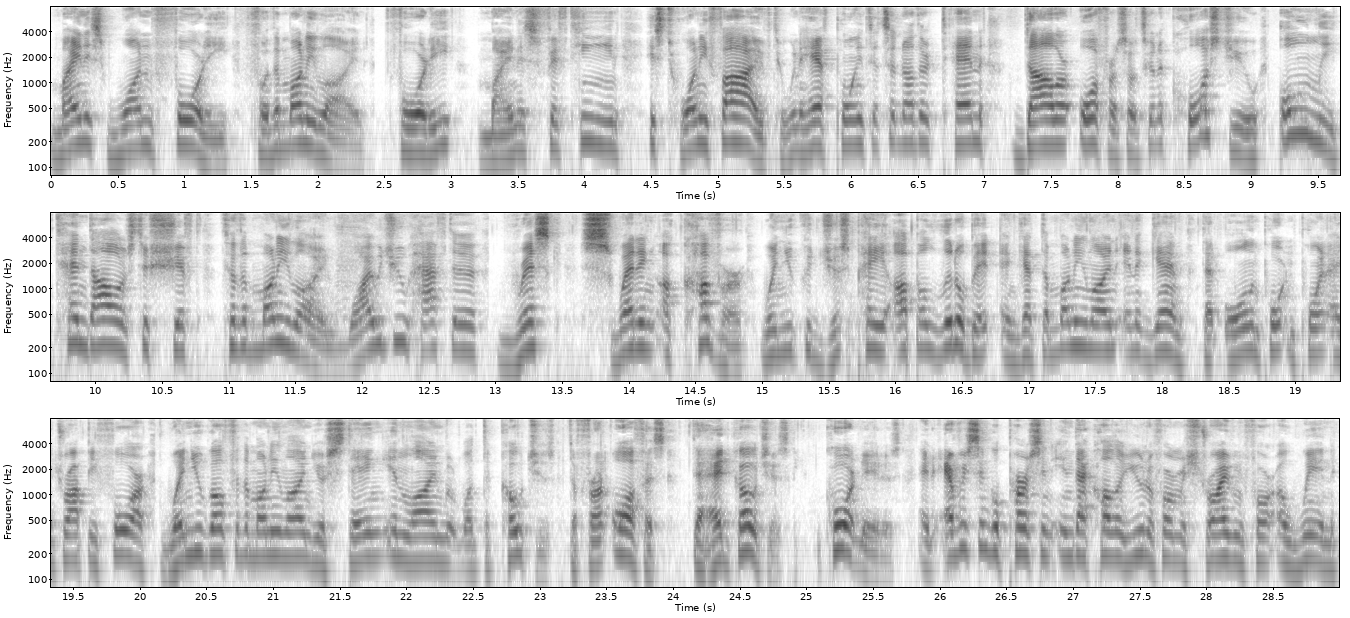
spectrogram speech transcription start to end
minus 140 for the money line. 40 minus 15 is 25. Two and a half points, it's another $10 offer. So it's going to cost you only $10 to shift to the money line. Why would you have to risk sweating a cover when you could just pay up a little bit and get the money line? And again, that all important point I dropped before when you go for the money line, you're staying in line with what the coaches, the front office, the head coaches, coordinators, and every single person in that color uniform is striving for a win.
